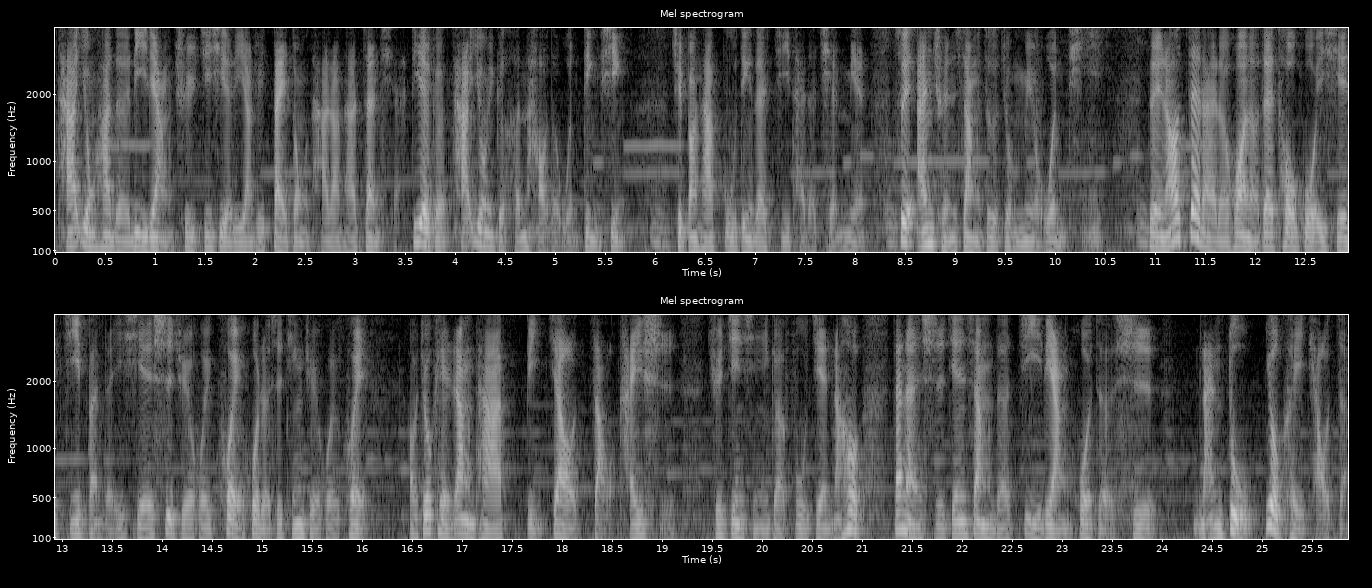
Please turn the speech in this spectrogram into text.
他用他的力量去机器的力量去带动他，让他站起来；第二个，他用一个很好的稳定性去帮他固定在机台的前面，所以安全上这个就没有问题。对，然后再来的话呢，再透过一些基本的一些视觉回馈或者是听觉回馈。哦，就可以让他比较早开始去进行一个复健，然后当然时间上的剂量或者是难度又可以调整。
